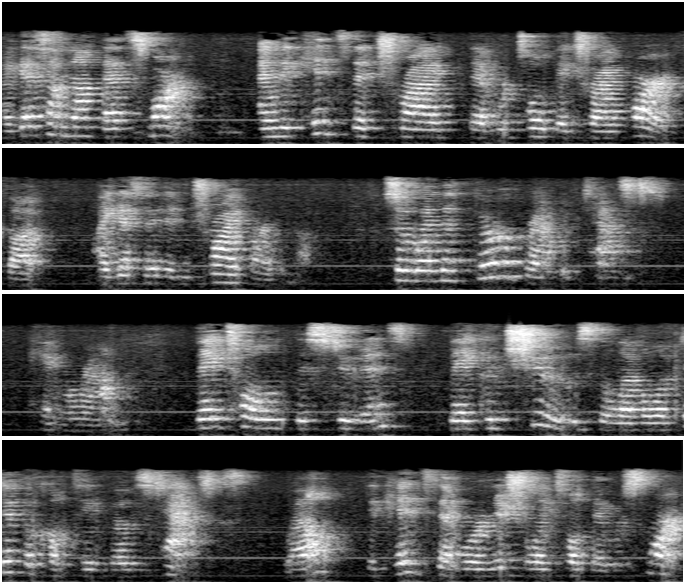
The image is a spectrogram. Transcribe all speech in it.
I guess I'm not that smart. And the kids that tried, that were told they tried hard, thought, I guess I didn't try hard enough. So when the third round of tasks came around, they told the students they could choose the level of difficulty of those tasks. Well, the kids that were initially told they were smart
